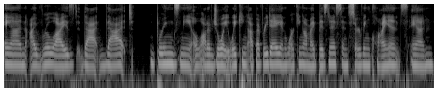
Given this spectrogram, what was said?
And I realized that that brings me a lot of joy waking up every day and working on my business and serving clients and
